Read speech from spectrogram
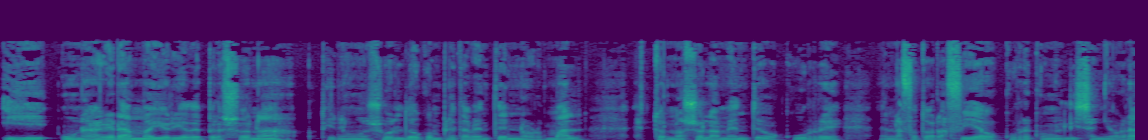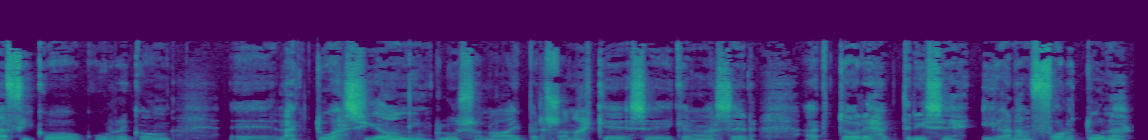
y una gran mayoría de personas tienen un sueldo completamente normal. Esto no solamente ocurre en la fotografía, ocurre con el diseño gráfico, ocurre con eh, la actuación incluso, ¿no? Hay personas que se dedican a ser actores, actrices y ganan fortunas,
